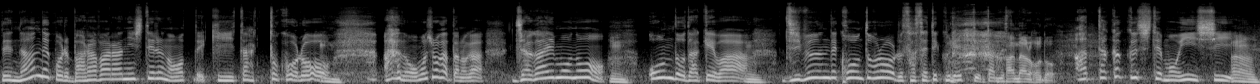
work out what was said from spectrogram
でなんでこれバラバラにしてるのって聞いたところ、うん。あの面白かったのがじゃがいものうん温度だけはうん。自分でコントロールさせてくれって言ったんです。あなるほど、あったかくしてもいいし、うん。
